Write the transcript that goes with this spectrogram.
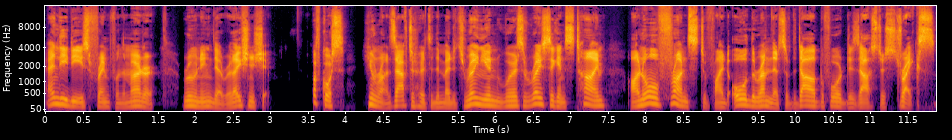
and Indy is framed for the murder, ruining their relationship. Of course, he runs after her to the Mediterranean, where it's a race against time on all fronts to find all the remnants of the dial before disaster strikes.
